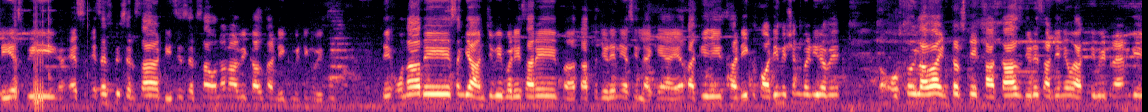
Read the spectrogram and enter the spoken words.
DSP SSP Sirsa DC Sirsa ਉਹਨਾਂ ਨਾਲ ਵੀ ਕੱਲ ਸਾਡੀ ਇੱਕ ਮੀਟਿੰਗ ਹੋਈ ਸੀ ਤੇ ਉਹਨਾਂ ਦੇ ਸੰਗਿਆਨ 'ਚ ਵੀ ਬੜੇ ਸਾਰੇ ਤੱਤ ਜਿਹੜੇ ਨੇ ਅਸੀਂ ਲੈ ਕੇ ਆਏ ਆ ਤਾਂ ਕਿ ਸਾਡੀ ਇੱਕ ਕੋਆਰਡੀਨੇਸ਼ਨ ਬਣੀ ਰਹੇ ਉਸ ਤੋਂ ਇਲਾਵਾ ਇੰਟਰਸਟੇਟ ਨਾਕਾਸ ਜਿਹੜੇ ਸਾਡੇ ਨੇ ਉਹ ਐਕਟੀਵੇਟ ਰਹਿਣਗੇ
